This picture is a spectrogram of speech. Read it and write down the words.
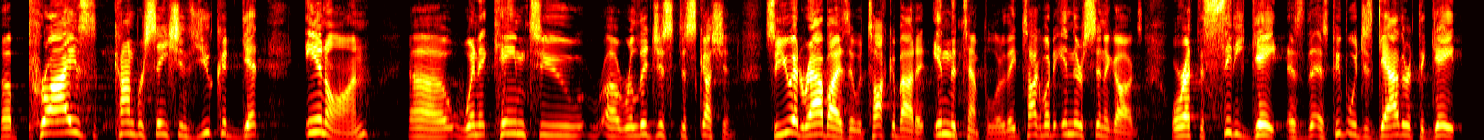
uh, prized conversations you could get in on uh, when it came to uh, religious discussion. So you had rabbis that would talk about it in the temple, or they'd talk about it in their synagogues, or at the city gate, as, the, as people would just gather at the gate.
